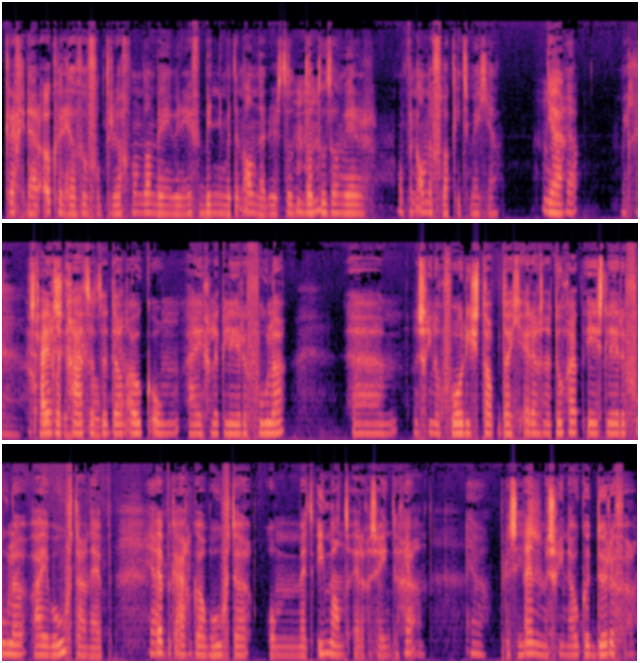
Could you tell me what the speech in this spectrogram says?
krijg je daar ook weer heel veel van terug. Want dan ben je weer in verbinding met een ander. Dus dat, Mhm. dat doet dan weer op een ander vlak iets met je. Ja. Ja. Met je Dus eigenlijk gaat het er dan Ja. ook om eigenlijk leren voelen. Ehm, misschien ook voor die stap dat je ergens naartoe gaat, eerst leren voelen waar je behoefte aan hebt. Ja. Heb ik eigenlijk wel behoefte om met iemand ergens heen te gaan? ja, precies. En misschien ook het durven.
